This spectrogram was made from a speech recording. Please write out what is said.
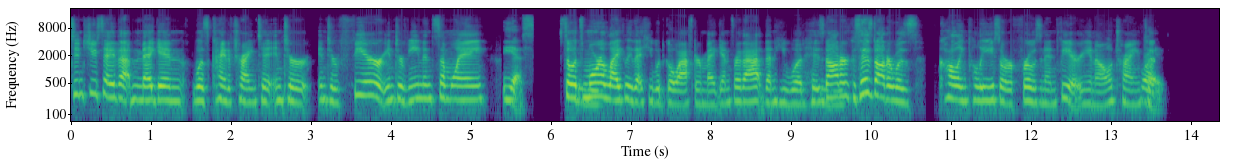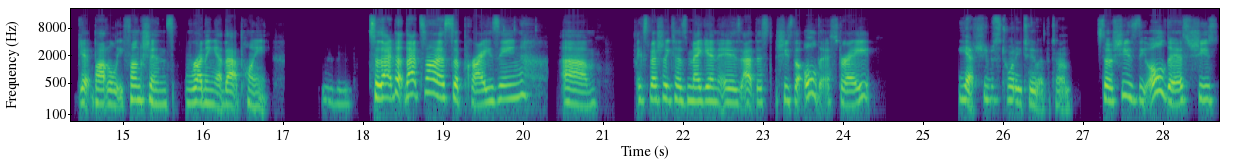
didn't you say that Megan was kind of trying to inter interfere or intervene in some way? Yes. So it's Mhm. more likely that he would go after Megan for that than he would his Mhm. daughter because his daughter was calling police or frozen in fear, you know, trying to Right. Get bodily functions running at that point. hmm So that that's not as surprising, um, especially because Megan is at this. She's the oldest, right? Yeah, she was 22 at the time. So she's the oldest. She's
